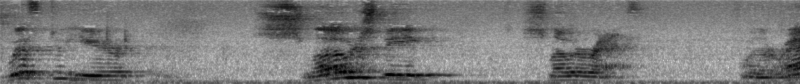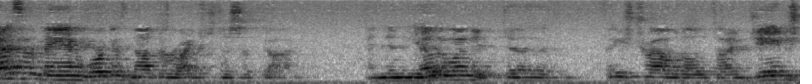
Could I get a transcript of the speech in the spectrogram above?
swift to hear, slow to speak, slow to wrath. For the wrath of man worketh not the righteousness of God. And then the other one that uh, face trials all the time, James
